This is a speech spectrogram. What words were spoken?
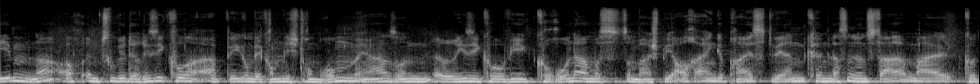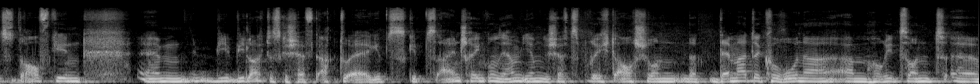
eben, ne, auch im Zuge der Risikoabwägung, wir kommen nicht drum rum, ja, so ein Risiko wie Corona muss zum Beispiel auch eingepreist werden können. Lassen Sie uns da mal kurz draufgehen. Ähm, wie, wie läuft das Geschäft aktuell? Gibt es Einschränkungen? Sie haben in Ihrem Geschäftsbericht auch schon dämmerte Corona am Horizont äh,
